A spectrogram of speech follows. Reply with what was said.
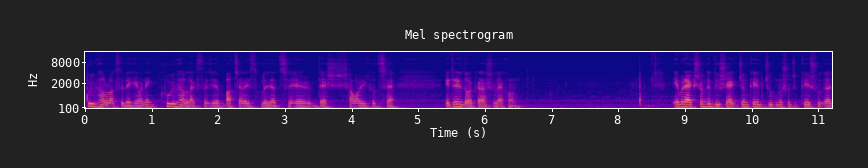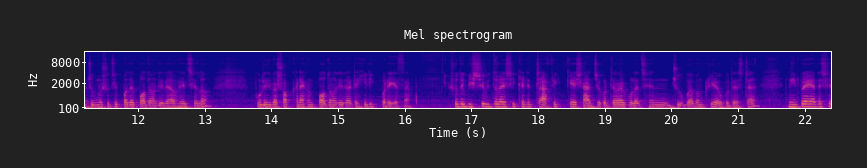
খুবই ভালো লাগছে দেখে। মানে খুবই ভালো লাগছে যে বাচ্চারা স্কুলে যাচ্ছে, দেশ স্বাভাবিক হচ্ছে। এটারই দরকার আসলে এখন। এবার একসঙ্গে দুশো একজনকে যুগ্ম সচিবকে যুগ্ম সচিব পদে পদোন্নতি দেওয়া হয়েছিল। পুলিশ বা সবখানে এখন পদোন্নতি দেওয়া একটা হিরিক পড়ে গেছে। শুধু বিশ্ববিদ্যালয়ের শিক্ষার্থী ট্রাফিককে সাহায্য করতে পারবে বলেছেন যুব এবং ক্রীড়া উপদেষ্টা। নির্বাহী আদেশে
